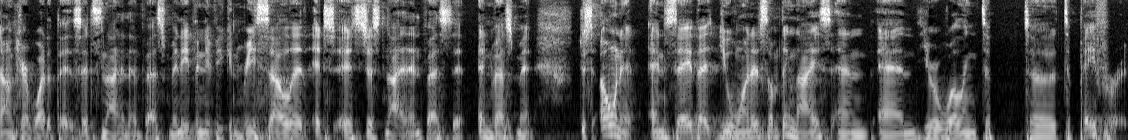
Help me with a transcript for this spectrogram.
I don't care what it is. It's not an investment. Even if you can resell it, it's it's just not an invested investment. Just own it and say that you wanted something nice and and you're willing to to to pay for it.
